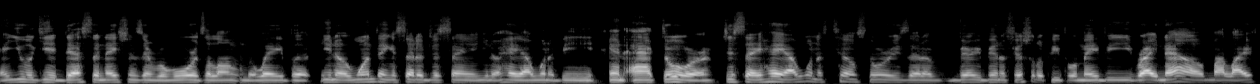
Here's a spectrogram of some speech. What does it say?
And you will get destinations and rewards along the way. But you know, one thing instead of just saying, you know, hey, I want to be an actor, just say, hey, I want to tell stories that are very beneficial to people. Maybe right now, my life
